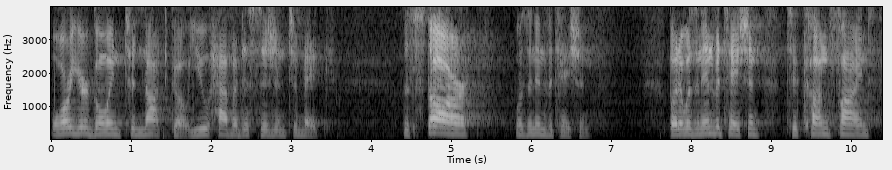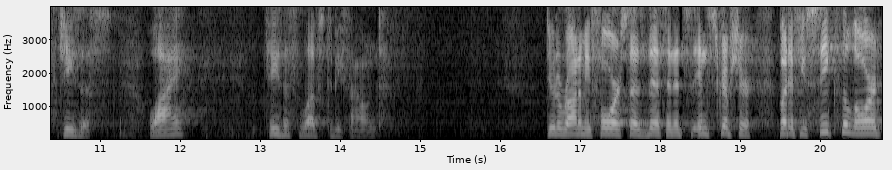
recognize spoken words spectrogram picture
or you're going to not go. You have a decision to make. The star was an invitation, but it was an invitation to come find Jesus. Why? Jesus loves to be found. Deuteronomy 4 says this, and it's in scripture, but if you seek the Lord,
